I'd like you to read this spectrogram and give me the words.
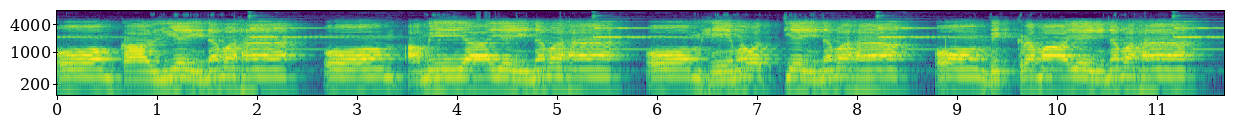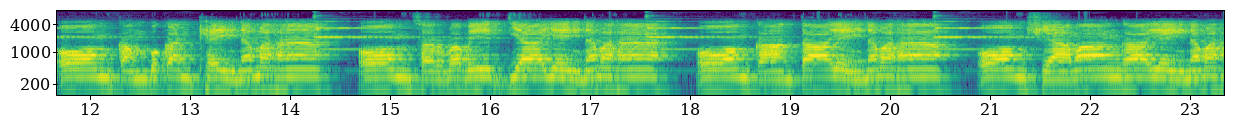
ॐ काल्यै नमः ॐ अमेयायै नमः ॐ हेमवत्यै नमः ॐ विक्रमायै नमः ॐ कम्बुकण्ठ्यै नमः ॐ सर्ववेद्यायै नमः ॐ कान्तायै नमः ॐ श्यामाङ्गायै नमः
